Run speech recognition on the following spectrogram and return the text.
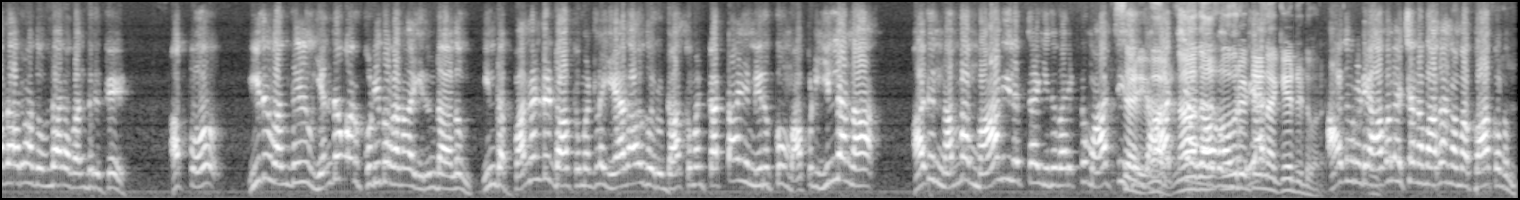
ஆதாரம் அது உள்ளார வந்திருக்கு. அப்போ இது வந்து எந்த ஒரு குடிமகனா இருந்தாலும் இந்த பன்னெண்டு டாக்குமெண்ட்ல ஏதாவது ஒரு டாக்குமெண்ட் கட்டாயம் இருக்கும். அப்படி இல்லைன்னா அது நம்ம மாநிலத்தை இது வரைக்கும் ஆட்சி அதனுடைய அவலட்சணமா தான் நம்ம பார்க்கணும்.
